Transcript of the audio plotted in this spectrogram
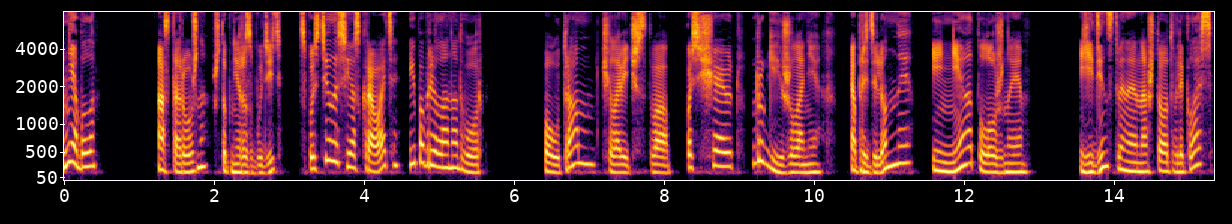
Не было. Осторожно, чтоб не разбудить, спустилась я с кровати и побрела на двор. По утрам человечество посещают другие желания, определенные и неотложные. Единственное, на что отвлеклась,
